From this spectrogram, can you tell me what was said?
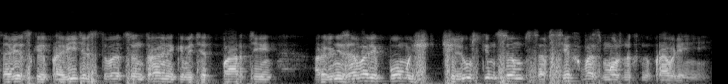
Советское правительство, Центральный комитет партии организовали помощь челюскинцам со всех возможных направлений.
